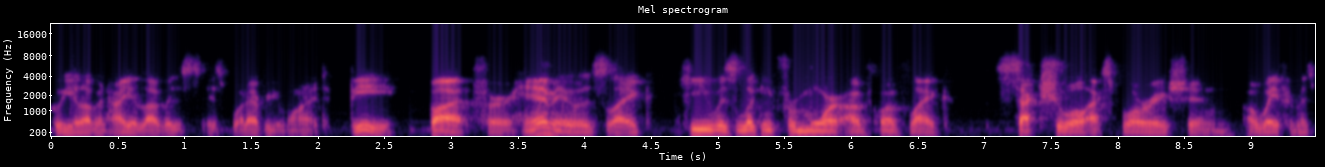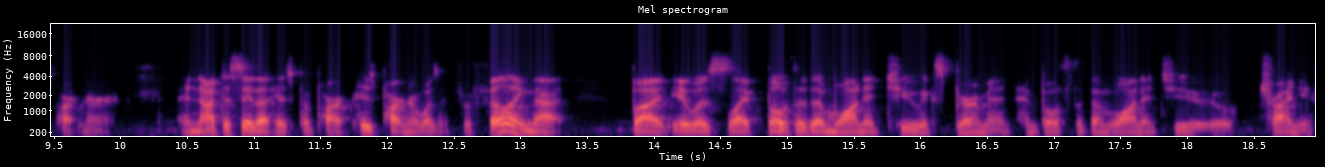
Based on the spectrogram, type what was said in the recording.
who you love and how you love is, is whatever you want it to be. But for him, it was like he was looking for more of, of like sexual exploration away from his partner. And not to say that his, his partner wasn't fulfilling that, but it was like both of them wanted to experiment and both of them wanted to try new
